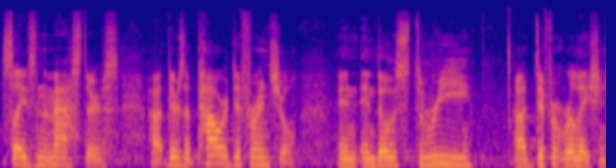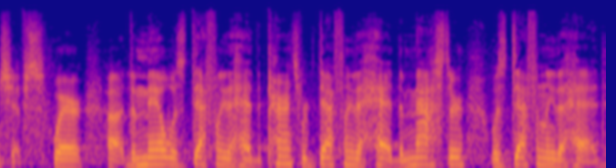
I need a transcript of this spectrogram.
slaves and the masters, uh, there's a power differential in, in those three uh, different relationships where uh, the male was definitely the head, the parents were definitely the head, the master was definitely the head.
